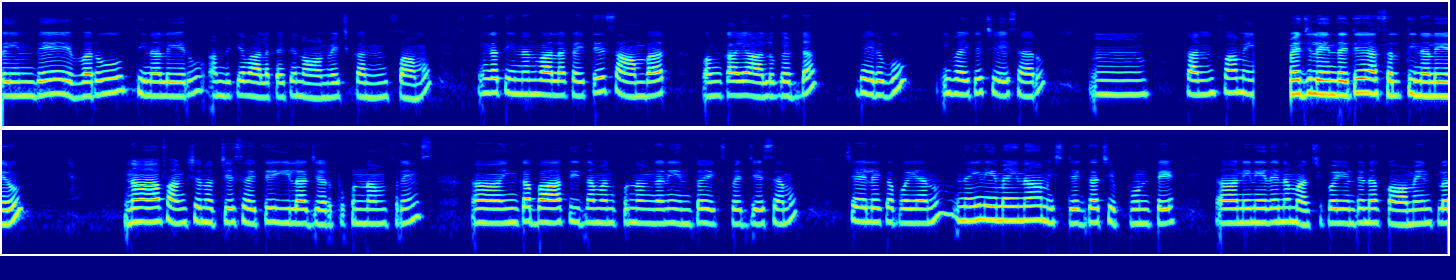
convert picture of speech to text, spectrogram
లేనిదే ఎవరు తినలేరు. అందుకే వాళ్ళకైతే నాన్ వెజ్ కన్ఫామ్. ఇంకా తినని వాళ్ళకైతే సాంబార్ వంకాయ ఆలుగడ్డ పెరుగు ఇవైతే చేశారు. కన్ఫామ్ వెజ్ లేనిదైతే అసలు తినలేరు. నా ఫంక్షన్ వచ్చేసి అయితే ఇలా జరుపుకున్నాం ఫ్రెండ్స్. ఇంకా బాగా తీద్దాం అనుకున్నాం కానీ ఎంతో ఎక్స్పెక్ట్ చేశాము. చేయలేకపోయాను. నేను ఏమైనా మిస్టేక్గా చెప్పుంటే నేను ఏదైనా మర్చిపోయి ఉంటే నా కామెంట్లో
